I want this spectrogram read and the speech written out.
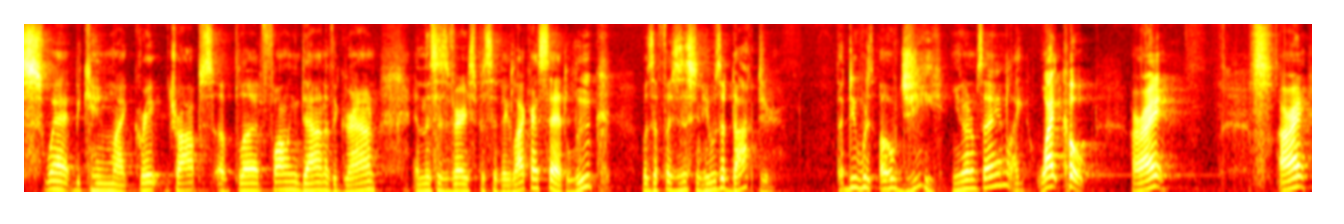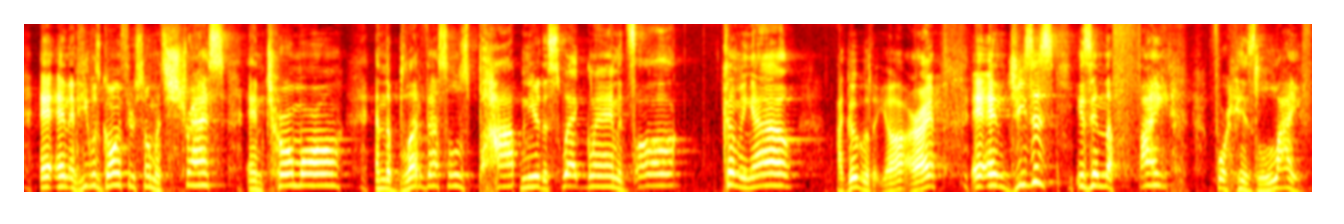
sweat became like great drops of blood falling down to the ground. And this is very specific. Like I said, Luke was a physician, he was a doctor. That dude was OG. You know what I'm saying? Like white coat, all right? All right? And, and, and, he was going through so much stress and turmoil, and the blood vessels pop near the sweat gland. It's all coming out. I Googled it, y'all, all right? And, and Jesus is in the fight for his life.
